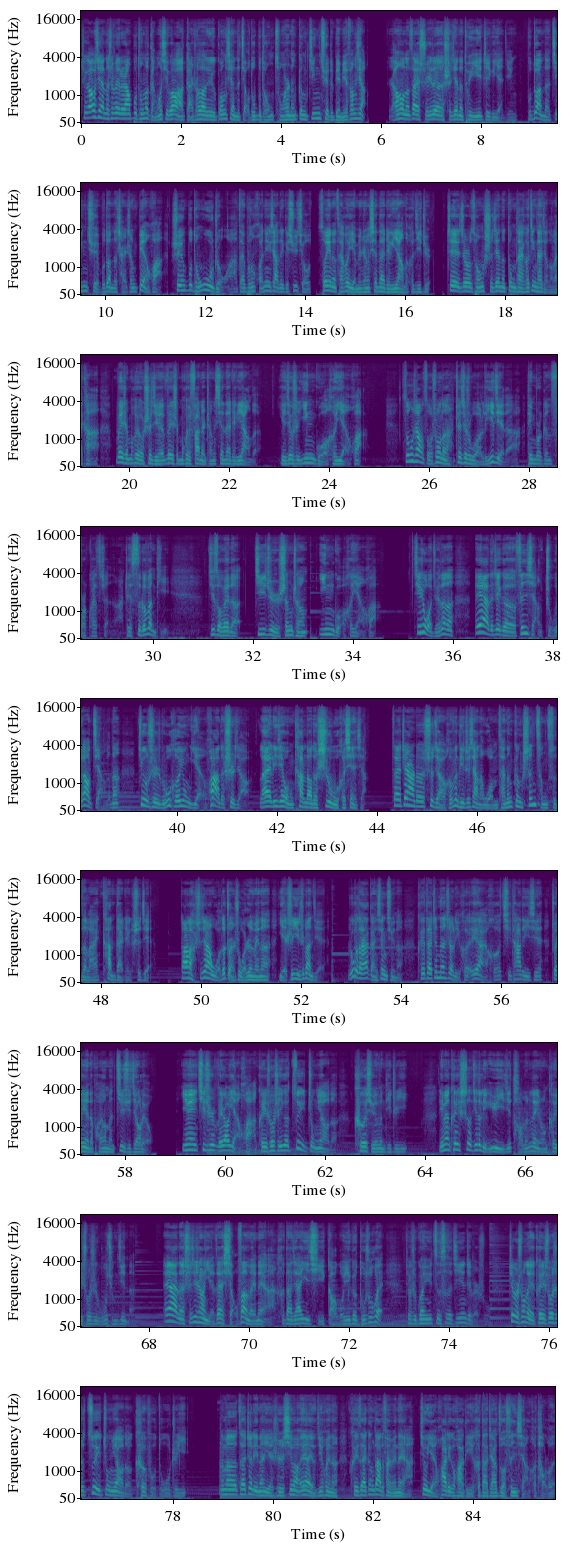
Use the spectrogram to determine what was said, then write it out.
这个凹陷呢，是为了让不同的感光细胞啊感受到这个光线的角度不同，从而能更精确的辨别方向。然后呢，再随着时间的推移，这个眼睛不断的精确，不断的产生变化，适应不同物种啊在不同环境下的一个需求，所以呢，才会演变成现在这个样子和机制。这也就是从时间的动态和静态角度来看啊，为什么会有视觉？为什么会发展成现在这个样子？也就是因果和演化。综上所述呢，这就是我理解的啊，Timbergen for question 啊，这四个问题，即所谓的机制生成、因果和演化。其实我觉得呢，AI 的这个分享主要讲的呢，就是如何用演化的视角来理解我们看到的事物和现象。在这样的视角和问题之下呢，我们才能更深层次的来看待这个世界。当然了，实际上我的转述，我认为呢，也是一知半解。如果大家感兴趣呢，可以在侦探社里和 AI 和其他的一些专业的朋友们继续交流。因为其实围绕演化可以说是一个最重要的科学问题之一，里面可以涉及的领域以及讨论的内容可以说是无穷尽的。AI 呢，实际上也在小范围内啊，和大家一起搞过一个读书会。就是关于《自私的基因》这本书，这本书呢也可以说是最重要的科普读物之一。那么在这里呢，也是希望 AI 有机会呢，可以在更大的范围内啊，就演化这个话题和大家做分享和讨论。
